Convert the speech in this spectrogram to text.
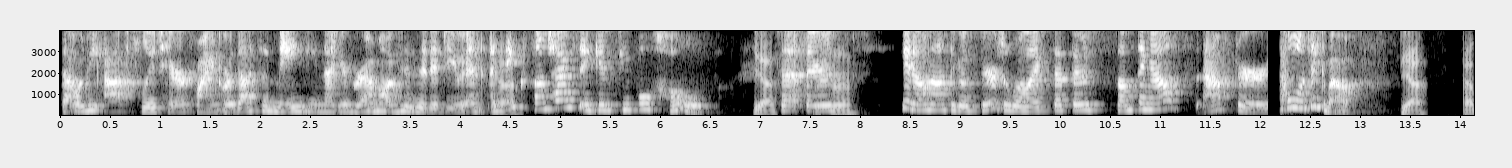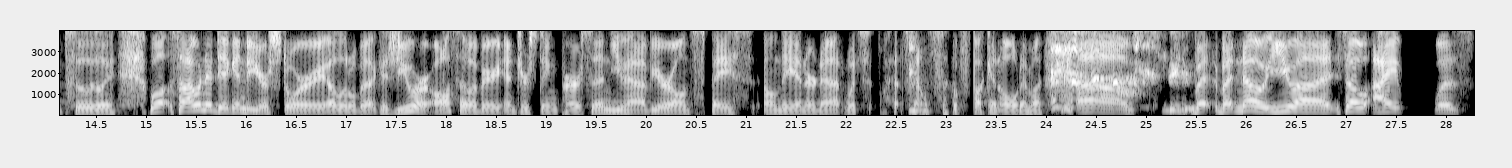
that would be absolutely terrifying or that's amazing that your grandma visited you and yeah. i think sometimes it gives people hope yes that there's sure. you know not to go spiritual but like that there's something else after. Cool to think about. Yeah absolutely. Well so i want to dig into your story a little bit because you are also a very interesting person. You have your own space on the internet which that sounds so fucking old am i? Um, but but no you uh so i was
